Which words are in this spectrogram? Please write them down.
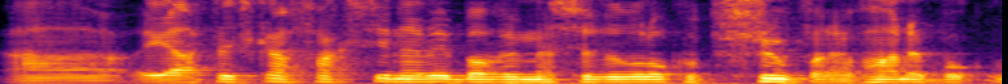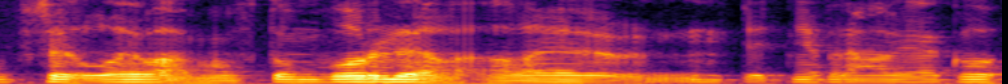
A já teďka fakt si nevybavím, jestli to bylo kupředu pravá nebo kupředu levá, mám v tom bordel, ale teď mě právě jako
